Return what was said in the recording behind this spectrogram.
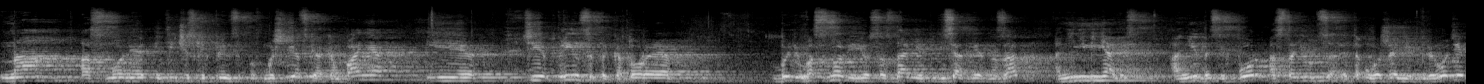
на основе этических принципов. Мы шведская компания, и те принципы, которые были в основе ее создания 50 лет назад, они не менялись. Они до сих пор остаются. Это уважение к природе,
